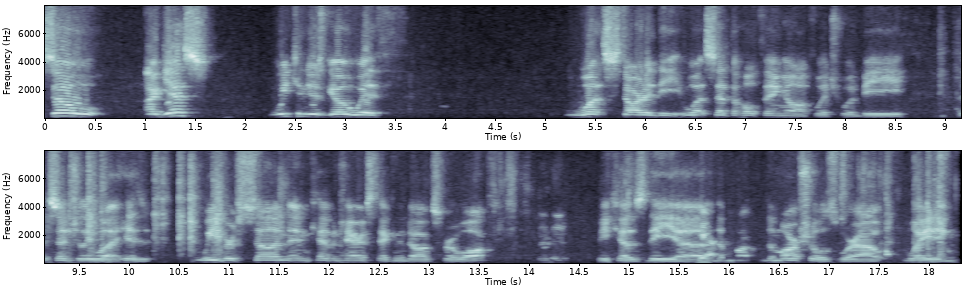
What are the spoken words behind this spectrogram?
so I guess we can just go with what started the what set the whole thing off, which would be essentially what his Weaver's son and Kevin Harris taking the dogs for a walk Mhm. because the uh, Yeah. the mar- the marshals were out waiting.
